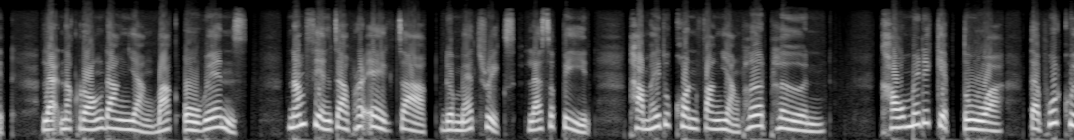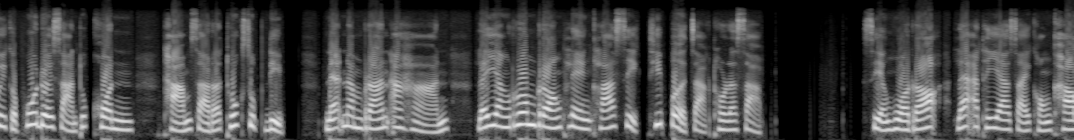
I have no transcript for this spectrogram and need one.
ตร และนักร้องดังอย่างบัคโอเวนส์น้ำเสียงจากพระเอกจาก The Matrix และ Speed ทำให้ทุกคนฟังอย่างเพลิดเพลิน เขาไม่ได้เก็บตัว แต่พูดคุยกับผู้โดยสารทุกคน ถามสารทุกสุขดิบ แนะนำร้านอาหาร และยังร่วมร้องเพลงคลาสสิกที่เปิดจากโทรศัพท์ เสียงหัวเราะและอัธยาศัยของเขา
